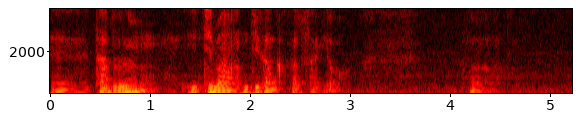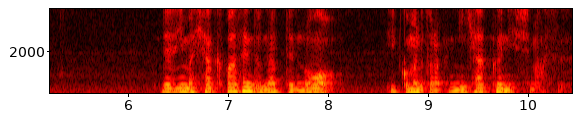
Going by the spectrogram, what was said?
えー多分一番時間かかる作業、うん、で今100%になってるのを1個目のトラック200にします。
